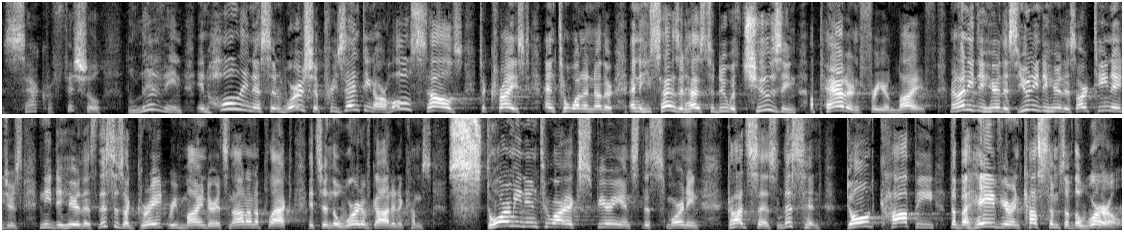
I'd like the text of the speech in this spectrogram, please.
is sacrificial living in holiness and worship, presenting our whole selves to Christ and to one another. And he says it has to do with choosing a pattern for your life. Man, I need to hear this. You need to hear this. Our teenagers need to hear this. This is a great reminder. It's not on a plaque, it's in the Word of God, and it comes storming into our experience this morning. God says, Listen, don't copy the behavior and customs of the world.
